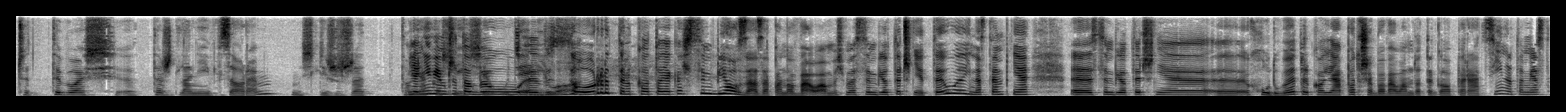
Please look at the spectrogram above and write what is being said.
Czy ty byłaś e, też dla niej wzorem? Myślisz, że ja nie wiem, czy to był e, udzieliło. wzór, tylko to jakaś symbioza zapanowała. Myśmy symbiotycznie tyły i następnie e, symbiotycznie e, chudły, tylko ja potrzebowałam do tego operacji. Natomiast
